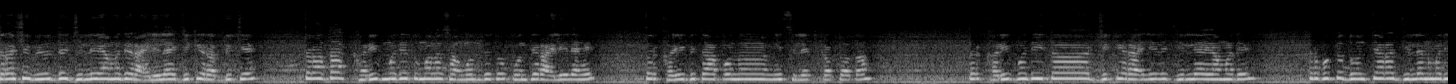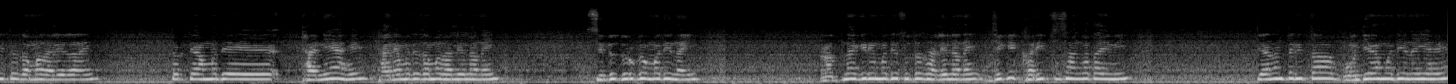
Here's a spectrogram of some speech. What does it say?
तर असे विविध जिल्हे यामध्ये राहिलेले आहेत जे की रब्बीचे. तर आता खरीपमध्ये तुम्हाला सांगून देतो कोणते राहिलेले आहेत तर खरीप इथं आपण मी सिलेक्ट करतो आता. तर खरीपमध्ये इथं जे काही राहिलेले जिल्हे आहे यामध्ये तर फक्त दोन चार जिल्ह्यांमध्ये इथं जमा झालेला आहे. तर त्यामध्ये ठाणे आहे. ठाण्यामध्ये जमा झालेला नाही. सिंधुदुर्गमध्ये नाही. रत्नागिरीमध्ये सुद्धा झालेला नाही. जे की खरीपचं सांगत आहे मी. त्यानंतर इथं गोंदियामध्ये नाही आहे.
